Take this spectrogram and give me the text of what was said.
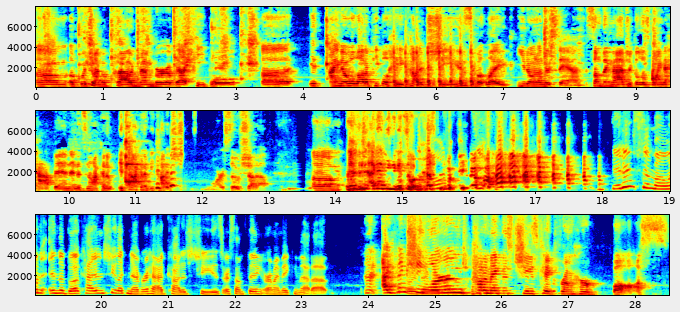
um, of which I'm a proud member of that people. Uh, it, I know a lot of people hate cottage cheese, but like you don't understand. Something magical is going to happen, and it's not gonna it's not gonna be cottage cheese anymore. So shut up. Um, I didn't mean to get so aggressive with you. Didn't Simone in the book hadn't she like never had cottage cheese or something? Or am I making that up? I think Or she learned how to make this cheesecake from her boss.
